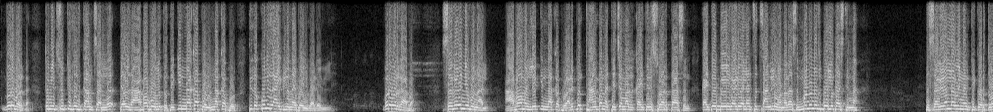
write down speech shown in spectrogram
बरोबर का? तुम्ही चुकीचं काम चाललं त्यावेळेस आबा बोलत होते की नका पळू नका पळू. तिथं कोणीच ऐकलं नाही बैलगाड्या बरोबर का आबा? सगळे निघून आले. आबा म्हणले की नका पळू. अरे पण थांबा ना त्याच्यामागे काहीतरी स्वार्थ असेल काहीतरी बैलगाडीवाल्यांचं चांगलं होणार असेल म्हणूनच बोलत असतील ना. तर सगळ्यांना विनंती करतो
